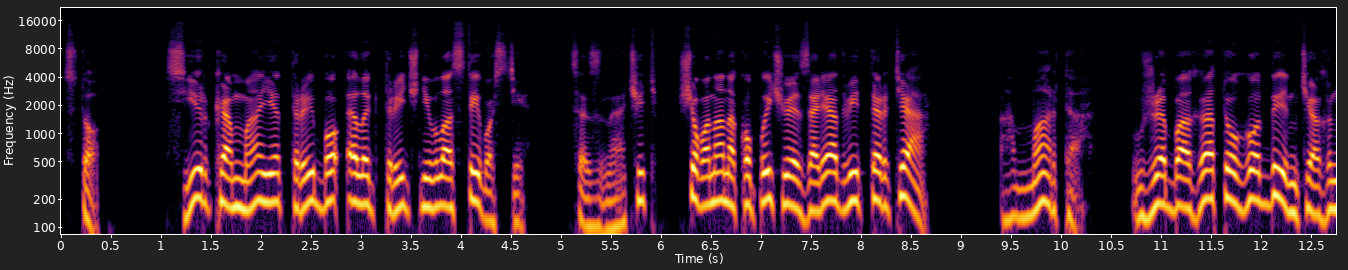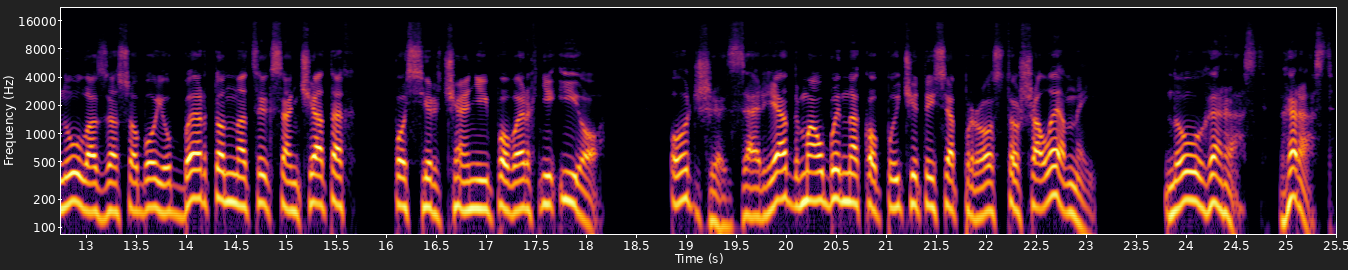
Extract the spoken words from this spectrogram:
Стоп. Сірка має трибоелектричні властивості. Це значить, що вона накопичує заряд від тертя. А Марта вже багато годин тягнула за собою Бертон на цих санчатах по сірчаній поверхні Іо. Отже, заряд мав би накопичитися просто шалений. Ну, гаразд, гаразд.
